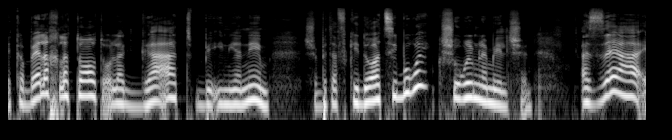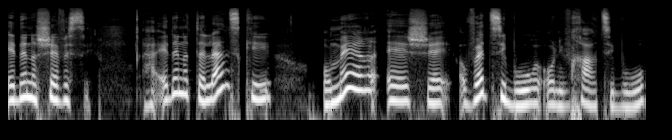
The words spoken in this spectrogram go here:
לקבל החלטות או לגעת בעניינים שבתפקידו הציבורי קשורים למילצ'ן. אז זה העדן השבסי. העדן הטלנסקי אומר אה, שעובד ציבור או נבחר ציבור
